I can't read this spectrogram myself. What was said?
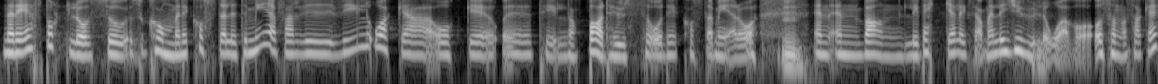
när det är sportlov så, så kommer det kosta lite mer för att vi vill åka och, eh, till något badhus och det kostar mer och Mm. en, en vanlig vecka liksom, eller jullov och, och sådana saker.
